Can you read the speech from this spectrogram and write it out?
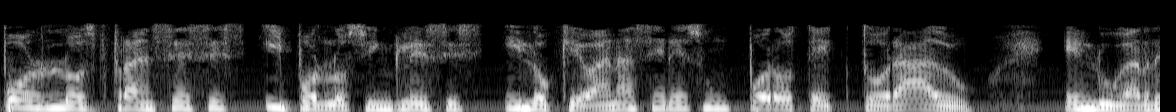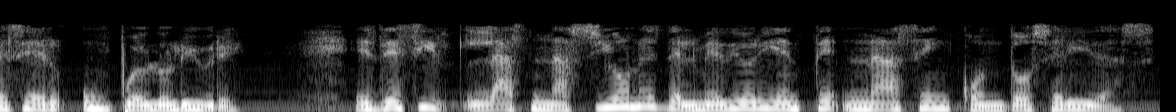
por los franceses y por los ingleses y lo que van a hacer es un protectorado en lugar de ser un pueblo libre. Es decir, las naciones del Medio Oriente nacen con dos heridas.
